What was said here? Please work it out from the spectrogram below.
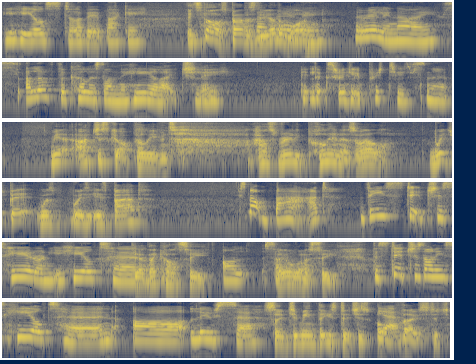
Your heel's still a bit baggy. it's not as bad as the other really, one They're really nice. I love the colours on the heel actually. It looks really pretty, doesn't it? yeah i've just got to pull even t- i was really pulling as well which bit was, was is bad It's not bad. These stitches here on your heel turn yeah they can't see are they sorry. all want to see the stitches on his heel turn are looser So do you mean these stitches or Yeah. those stitches?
